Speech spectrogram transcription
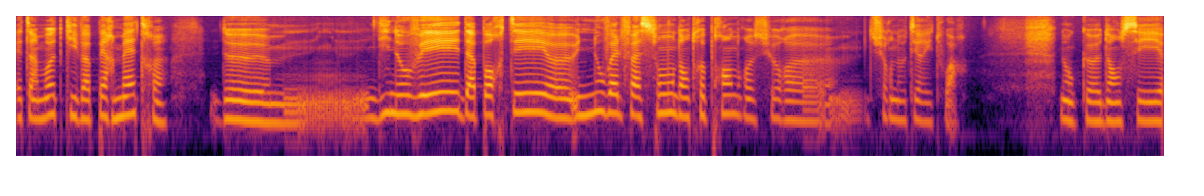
est un mode qui va permettre de d'innover, d'apporter euh, une nouvelle façon d'entreprendre sur euh, sur nos territoires. Donc euh, dans ces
